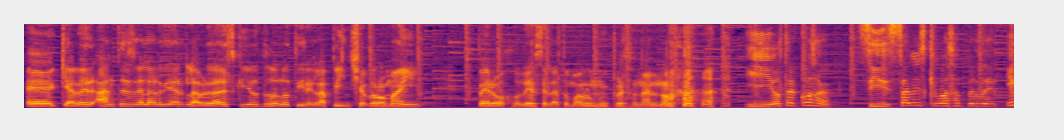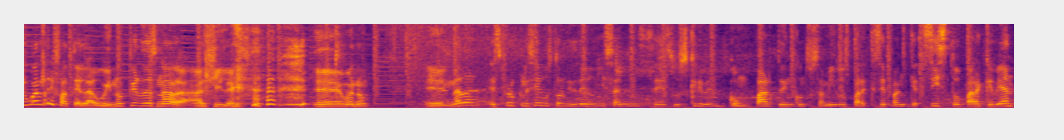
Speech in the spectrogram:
Eh, que a ver, antes de alardear, la verdad es que yo solo tiré la pinche broma ahí. Pero joder, se la tomaron muy personal, ¿no? y otra cosa, si sabes que vas a perder, igual rífatela, güey, no pierdes nada al chile. Eh, bueno, eh, nada, espero que les haya gustado el video. Ya saben, se suscriben, comparten con sus amigos para que sepan que existo, para que vean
